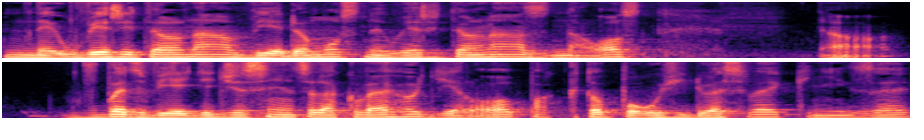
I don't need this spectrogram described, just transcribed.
neuvěřitelná vědomost, neuvěřitelná znalost. A vůbec vědět, že se něco takového dělo, pak to použít ve své knize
